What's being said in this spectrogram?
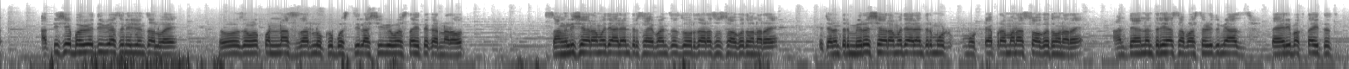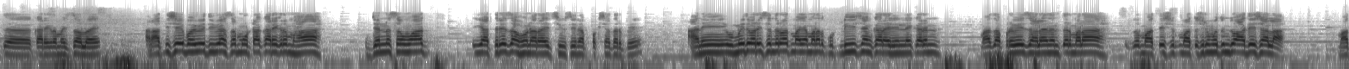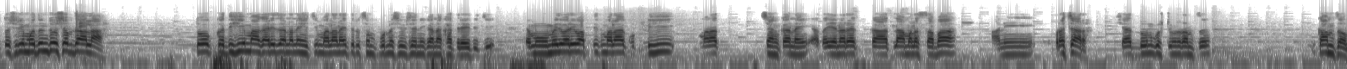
अतिशय भव्य दिव्य असं नियोजन चालू आहे. जवळजवळ पन्नास हजार लोक बसतील अशी व्यवस्था इथं करणार आहोत. सांगली शहरामध्ये आल्यानंतर साहेबांचं जोरदार असं स्वागत होणार आहे. त्याच्यानंतर मिरज शहरामध्ये आल्यानंतर मोठ मोठ्या प्रमाणात स्वागत होणार आहे. आणि त्यानंतर या सभास्थळी तुम्ही आज तयारी बघता इथंच कार्यक्रमाची चालू आहे. आणि अतिशय भव्य दिव्य असा मोठा कार्यक्रम हा जनसंवाद यात्रेचा होणार आहे शिवसेना पक्षातर्फे. आणि उमेदवारी संदर्भात माझ्या मनात कुठलीही शंका राहिलेली नाही कारण माझा प्रवेश झाल्यानंतर मला जो मातेश्री मातोश्रीमधून जो आदेश आला मातोश्रीमधून जो शब्द आला तो कधीही माघारी जाणार नाही ह्याची मला नाही तर संपूर्ण शिवसैनिकांना खात्री आहे त्याची त्यामुळे उमेदवारी बाबतीत मला कुठलीही मनात शंका नाही. आता येणाऱ्या काळातला आम्हाला सभा आणि प्रचार ह्या दोन गोष्टींवर आमचं काम चालू आहे.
